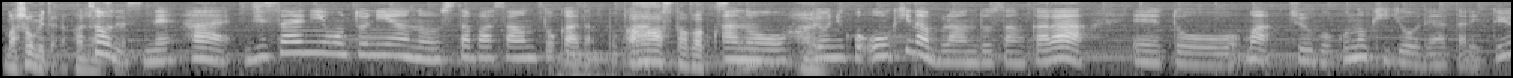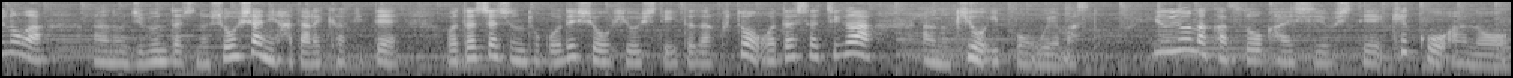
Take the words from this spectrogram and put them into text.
ましょうみたいな感じそうですね。はい。実際に本当にあのスタバさんとかだとかあスタバックス、ね、あの非常にこう大きなブランドさんから、はい、えーとまあ、中国の企業であったりっていうのがあの自分たちの消費者に働きかけて私たちのところで消費をしていただくと私たちがあの木を1本植えますというような活動を開始をして結構あの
